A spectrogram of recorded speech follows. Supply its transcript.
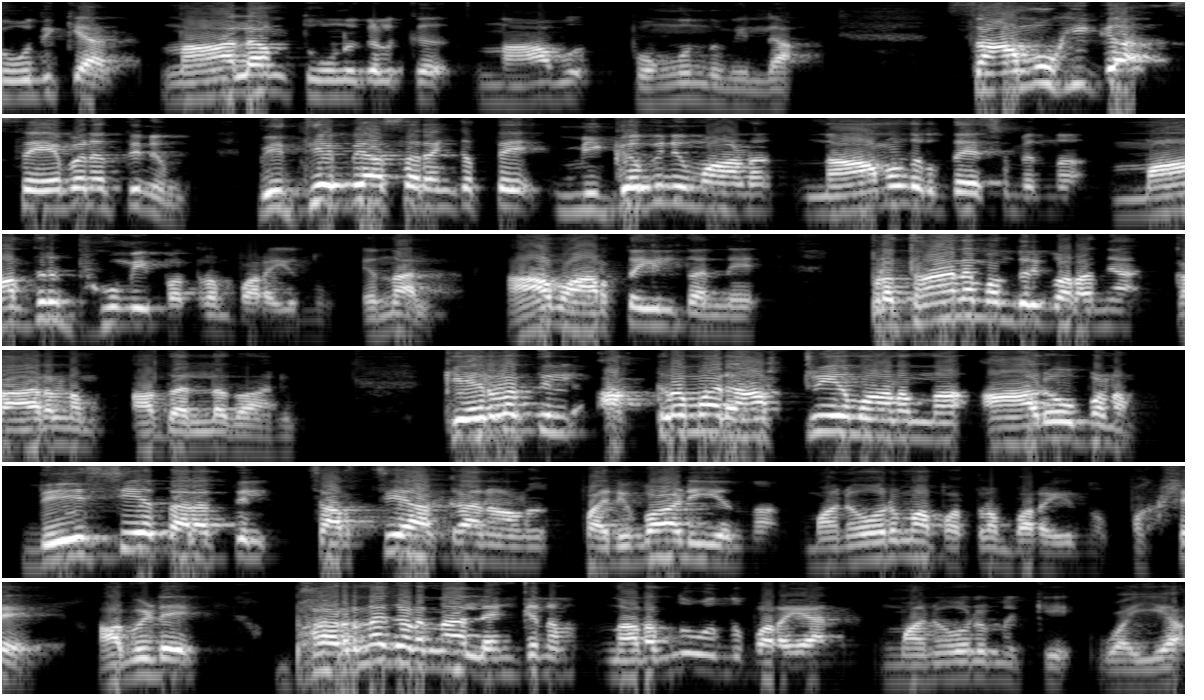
ചോദിക്കാൻ നാലാം തൂണുകൾക്ക് നാവ് പൊങ്ങുന്നുമില്ല. സാമൂഹിക സേവനത്തിനും വിദ്യാഭ്യാസ രംഗത്തെ മികവിനുമാണ് നാമനിർദ്ദേശമെന്ന് മാതൃഭൂമി പത്രം പറയുന്നു. എന്നാൽ ആ വാർത്തയിൽ തന്നെ പ്രധാനമന്ത്രി പറഞ്ഞ കാരണം അതല്ല താനും കേരളത്തിൽ അക്രമ രാഷ്ട്രീയമാണെന്ന ആരോപണം ദേശീയ തലത്തിൽ ചർച്ചയാക്കാനാണ് പരിപാടി എന്ന് മനോരമ പത്രം പറയുന്നു. പക്ഷേ അവിടെ ഭരണഘടനാ ലംഘനം നടന്നുവെന്ന് പറയാൻ മനോരമയ്ക്ക് വയ്യ.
